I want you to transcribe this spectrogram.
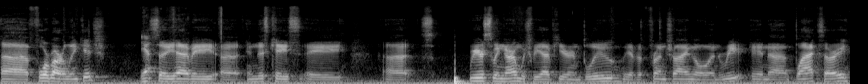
uh, four bar linkage. Yeah. So you have a uh, in this case a uh, rear swing arm, which we have here in blue. We have a front triangle in re- in uh, black, sorry,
